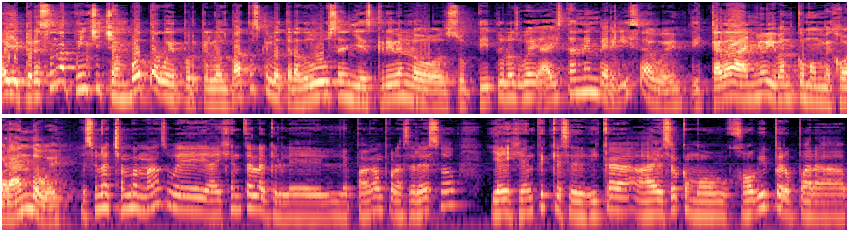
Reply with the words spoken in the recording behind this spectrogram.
Oye, pero es una pinche chambota, güey, porque los vatos que lo traducen y escriben los subtítulos, güey, ahí están en verguiza, güey. Y cada año iban como mejorando, güey. Es una chamba más, güey. Hay gente a la que le, le pagan por hacer eso y hay gente que se dedica a eso como hobby, pero para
